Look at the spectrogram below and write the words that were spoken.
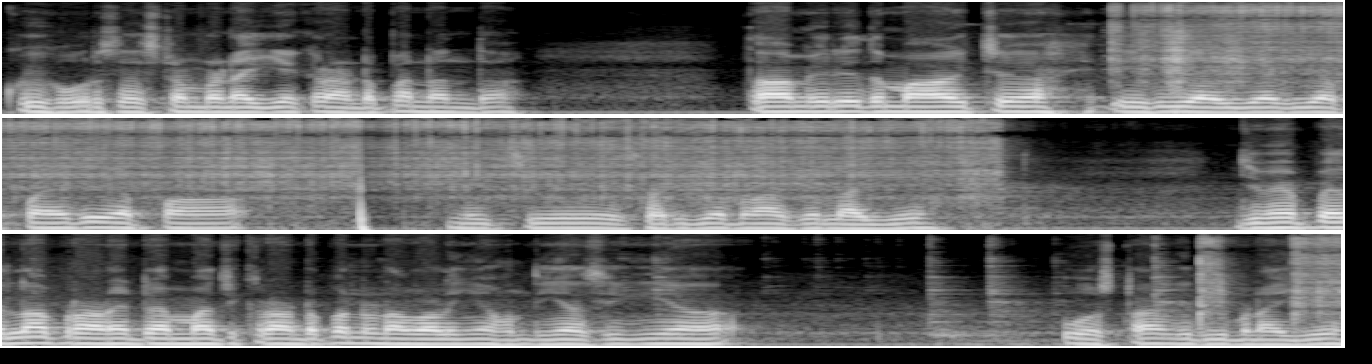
ਕੋਈ ਹੋਰ ਸਿਸਟਮ ਬਣਾਈਏ ਕਰੰਟ ਭੰਨਣ ਦਾ। ਤਾਂ ਮੇਰੇ ਦਿਮਾਗ 'ਚ ਇਹੀ ਆਈ ਆ ਵੀ ਆਪਾਂ ਇਹਦੇ ਆਪਾਂ ਨੀਚੇ ਸਰੀਏ ਬਣਾ ਕੇ ਲਾਈਏ। ਜਿਵੇਂ ਪਹਿਲਾਂ ਪੁਰਾਣੇ ਟਾਈਮਾਂ 'ਚ ਕਰੰਟ ਭੰਨਣ ਵਾਲੀਆਂ ਹੁੰਦੀਆਂ ਸੀਗੀਆਂ, ਉਸ ਢੰਗ ਦੀ ਬਣਾਈਏ।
